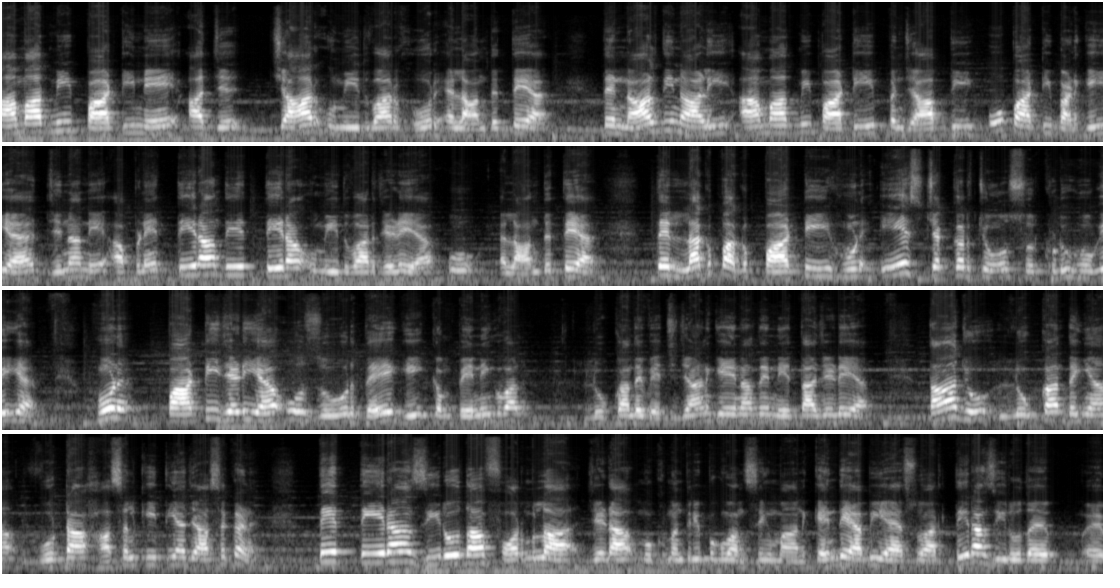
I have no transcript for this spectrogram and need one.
Aam Aadmi party ਨੇ ਅੱਜ ਚਾਰ ਉਮੀਦਵਾਰ ਹੋਰ ਐਲਾਨ ਦਿੱਤੇ ਆ ਤੇ ਨਾਲ ਦੀ ਨਾਲ ਹੀ ਆਮ ਆਦਮੀ ਪਾਰਟੀ ਪੰਜਾਬ ਦੀ ਉਹ ਪਾਰਟੀ ਬਣ ਗਈ ਹੈ ਜਿਨ੍ਹਾਂ ਨੇ ਆਪਣੇ 13 ਦੇ 13 ਉਮੀਦਵਾਰ ਜਿਹੜੇ ਆ ਉਹ ਐਲਾਨ ਦਿੱਤੇ ਆ ਤੇ ਲਗਭਗ ਪਾਰਟੀ ਹੁਣ ਇਸ ਚੱਕਰ ਚੋਂ ਸੁਰਖੜੂ ਹੋ ਗਈ ਹੈ। ਹੁਣ ਪਾਰਟੀ ਜਿਹੜੀ ਆ ਉਹ ਜ਼ੋਰ ਦੇਗੀ ਕੰਪੇਨਿੰਗ ਵੱਲ। ਲੋਕਾਂ ਦੇ ਵਿੱਚ ਜਾਣਗੇ ਇਹਨਾਂ ਦੇ ਨੇਤਾ ਜਿਹੜੇ ਆ। ਤਾਂ ਜੋ ਲੋਕਾਂ ਦੀਆਂ ਵੋਟਾਂ ਹਾਸਲ ਕੀਤੀਆਂ ਜਾ ਸਕਣ। ਤੇ 13-0 ਦਾ ਫਾਰਮੂਲਾ ਜਿਹੜਾ ਮੁੱਖ ਮੰਤਰੀ ਭਗਵੰਤ ਸਿੰਘ ਮਾਨ ਕਹਿੰਦੇ ਆ ਵੀ ਇਸ ਵਾਰ 13-0 ਦਾ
